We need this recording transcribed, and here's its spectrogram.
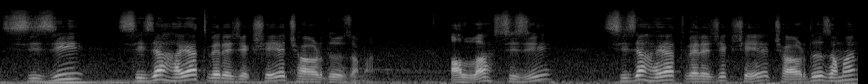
Sizi size hayat verecek şeye çağırdığı zaman Allah sizi size hayat verecek şeye çağırdığı zaman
